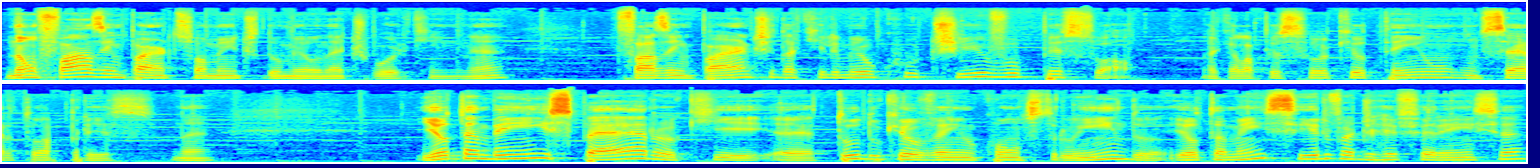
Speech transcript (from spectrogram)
não fazem parte somente do meu networking, né? Fazem parte daquele meu cultivo pessoal, daquela pessoa que eu tenho um certo apreço, né? E eu também espero que é, tudo que eu venho construindo, eu também sirva de referência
